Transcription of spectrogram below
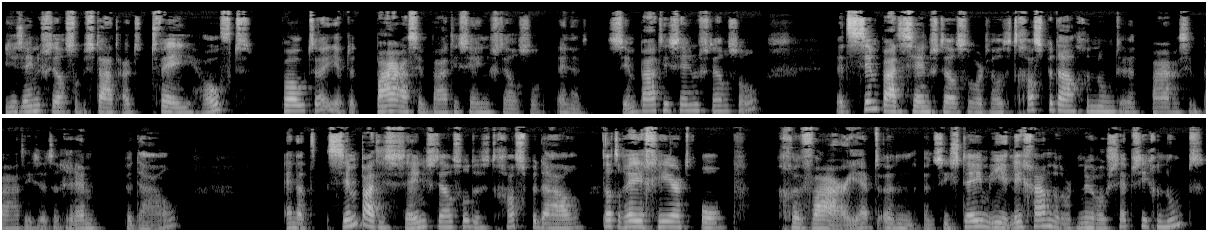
je zenuwstelsel bestaat uit twee hoofdpoten. Je hebt het parasympathisch zenuwstelsel en het sympathisch zenuwstelsel. Het sympathisch zenuwstelsel wordt wel eens het gaspedaal genoemd en het parasympathisch het rempedaal. En dat sympathische zenuwstelsel, dus het gaspedaal, dat reageert op gevaar. Je hebt een, een systeem in je lichaam, dat wordt neuroceptie genoemd.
